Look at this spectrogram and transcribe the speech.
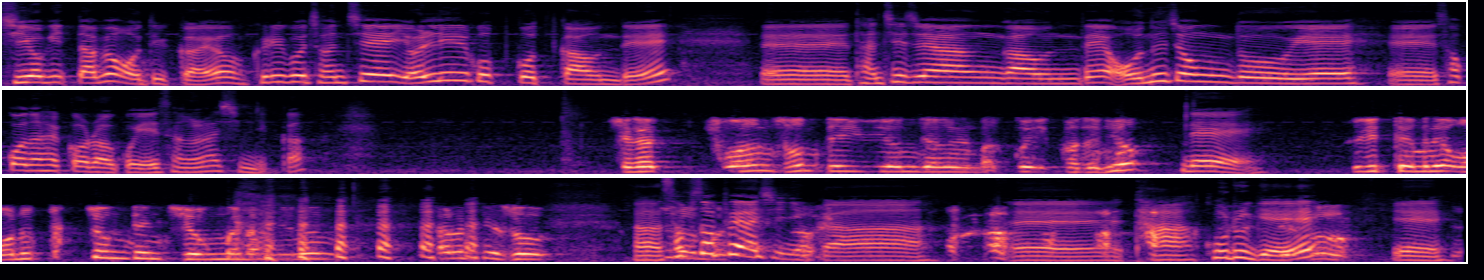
지역이 있다면 어딜까요? 그리고 전체 17곳 가운데 에, 단체장 가운데 어느 정도의 에, 석권을 할 거라고 예상을 하십니까? 제가 중앙선대위원장을 맡고 있거든요. 네. 그렇기 때문에 어느 특정된 지역만 하면은 다른 데서 아, 섭섭해 하시니까 예, 다 고르게 예. 네,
